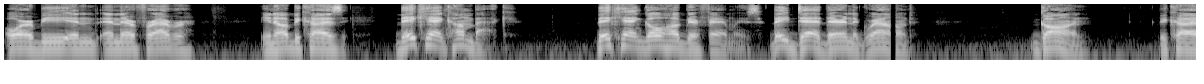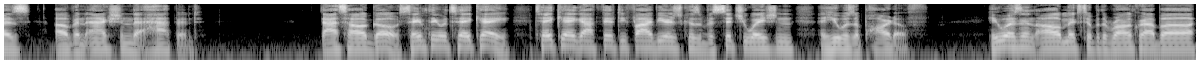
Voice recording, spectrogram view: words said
or be in, in there forever, you know, because they can't come back. They can't go hug their families. They dead. They're in the ground. Gone because of an action that happened. That's how it goes. Same thing with Tay-K. Tay-K got 55 years because of a situation that he was a part of. He wasn't all mixed up with the wrong crowd. Uh,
